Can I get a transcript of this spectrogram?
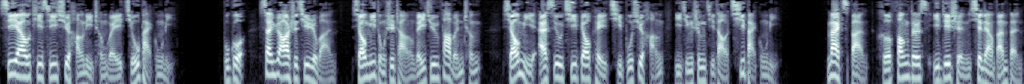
，CLTC 续航里程为九百公里。不过，三月二十七日晚，小米董事长雷军发文称。小米 SU7 标配起步续航已经升级到七百公里，Max 版和 Founders Edition 限量版本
